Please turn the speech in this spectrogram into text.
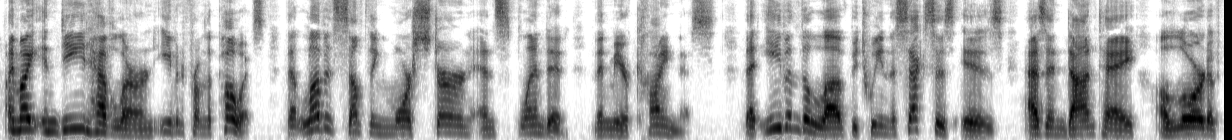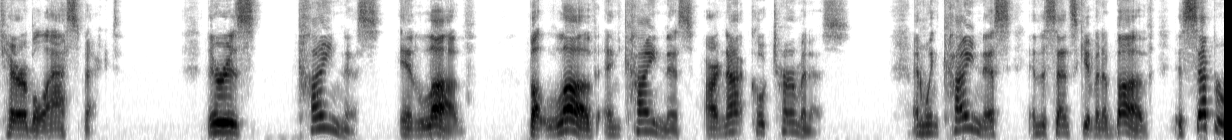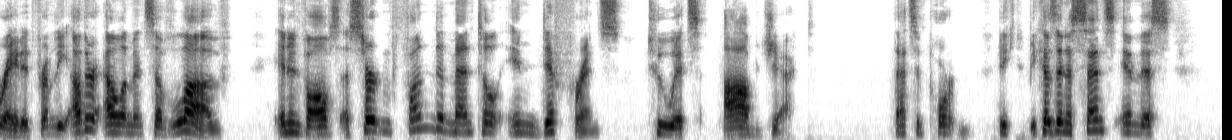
I might indeed have learned, even from the poets, that love is something more stern and splendid than mere kindness, that even the love between the sexes is, as in Dante, a lord of terrible aspect. There is kindness in love, but love and kindness are not coterminous. And when kindness, in the sense given above, is separated from the other elements of love, it involves a certain fundamental indifference to its object. That's important because, in a sense, in this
